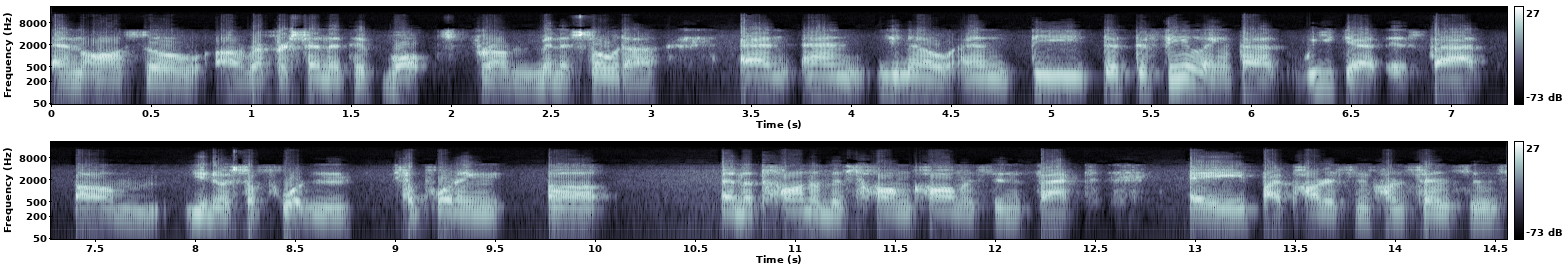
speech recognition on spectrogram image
and also uh, Representative Walz from Minnesota. And and you know, and the the, the feeling that we get is that um, you know supporting supporting uh, an autonomous Hong Kong is in fact a bipartisan consensus,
